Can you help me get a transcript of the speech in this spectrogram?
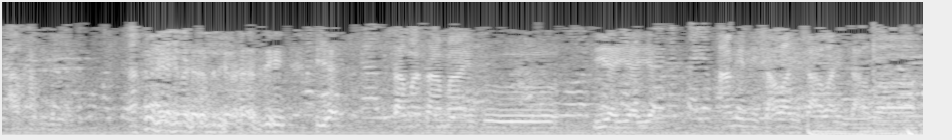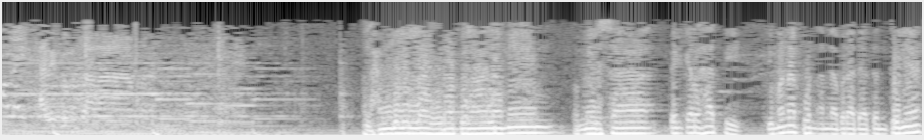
Alhamdulillah. Terima kasih. Iya, sama-sama itu. Iya, iya, iya. Amin. Insya Allah, insya Allah, insya Allah. Waalaikumsalam. Alhamdulillahirrabbilalamin Pemirsa Bengkel Hati Di mana pun anda berada tentunya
